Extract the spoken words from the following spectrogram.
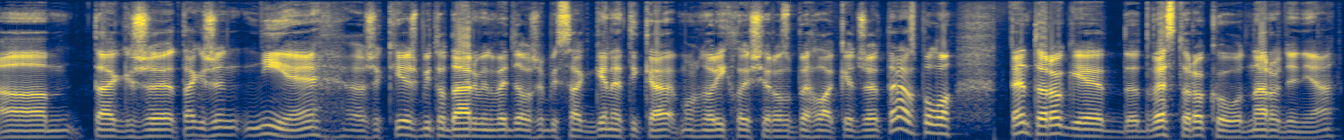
Um, takže, takže nie, že keď by to Darwin vedel, že by sa genetika možno rýchlejšie rozbehla, keďže teraz bolo, tento rok je 200 rokov od narodenia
